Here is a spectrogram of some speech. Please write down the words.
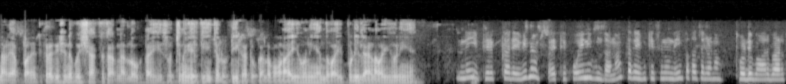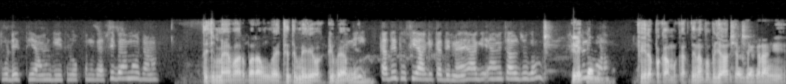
ਨਾਲੇ ਆਪਾਂ ਨੇ ਕਿਹੜਾ ਕਿਸੇ ਨੇ ਕੋਈ ਸ਼ੱਕ ਕਰਨਾ ਲੋਕ ਤਾਂ ਇਹੀ ਸੋਚਣਗੇ ਕਿ ਚਲੋ ਟੀਕਾ ਟੂਕਾ ਲਵਾਉਣ ਆਈ ਹੋਣੀ ਹੈ ਦਵਾਈ ਪੁੜੀ ਲੈਣ ਆਈ ਹੋਣੀ ਹੈ। ਨਹੀਂ ਫਿਰ ਘਰੇ ਵੀ ਨਾ ਇੱਥੇ ਕੋਈ ਨਹੀਂ ਹੁੰਦਾ ਨਾ ਘਰੇ ਵੀ ਕਿਸੇ ਨੂੰ ਨਹੀਂ ਪਤਾ ਚੱਲਣਾ। ਤੁਹਾਡੇ ਵਾਰ-ਵਾਰ ਤੁਹਾਡੇ ਇੱਥੇ ਆਉਂਗੀ ਤੇ ਲੋਕਾਂ ਨੂੰ ਵੈਸੇ ਹੀ ਵਹਿਮ ਹੋ ਜਾਣਾ। ਤੇ ਜੇ ਮੈਂ ਵਾਰ-ਵਾਰ ਆਉਂਗਾ ਇੱਥੇ ਤੇ ਮੇਰੇ ਵਕਤ ਹੀ ਵਹਿਮ ਨਹੀਂ ਨਹੀਂ ਕਦੇ ਤੁਸੀਂ ਆ ਗਏ ਕਦੇ ਮੈਂ ਆ ਗਈ ਐਵੇਂ ਚੱਲ ਜੂਗਾ। ਫਿਰ ਕੰਮ ਹੋਣਾ। ਫਿਰ ਆਪਾਂ ਕੰਮ ਕਰਦੇ ਨਾ ਆਪਾਂ ਬਾਜ਼ਾਰ ਚੱਲ ਜਾ ਕਰਾਂਗੇ।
